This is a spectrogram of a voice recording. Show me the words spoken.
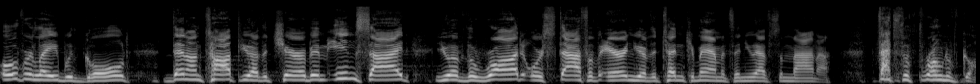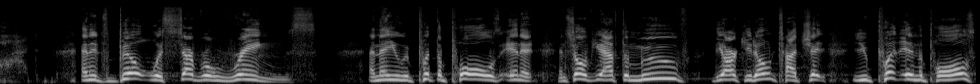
overlaid with gold. Then on top, you have the cherubim. Inside, you have the rod or staff of Aaron. You have the Ten Commandments, and you have some manna. That's the throne of God. And it's built with several rings. And then you would put the poles in it. And so if you have to move the ark, you don't touch it. You put in the poles,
